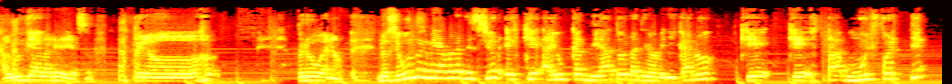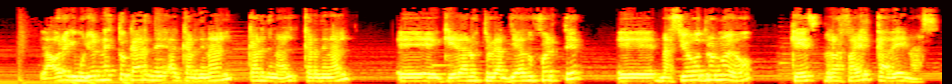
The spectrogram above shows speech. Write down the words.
Algún día hablaré de eso. Pero, pero bueno, lo segundo que me llama la atención es que hay un candidato latinoamericano que, que está muy fuerte. Ahora que murió Ernesto Cardenal, Cardenal, Cardenal, eh, que era nuestro candidato fuerte, eh, nació otro nuevo, que es Rafael Cadenas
